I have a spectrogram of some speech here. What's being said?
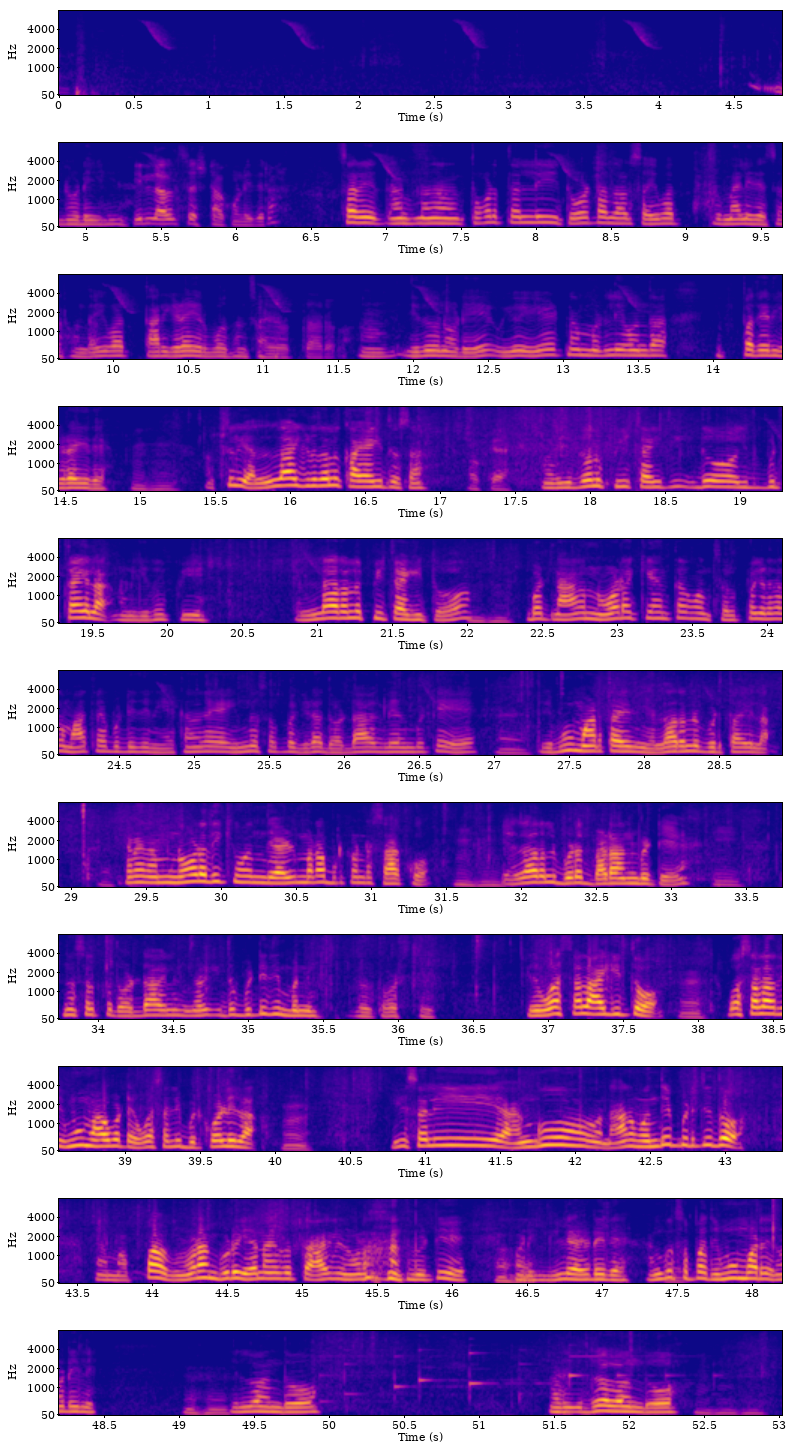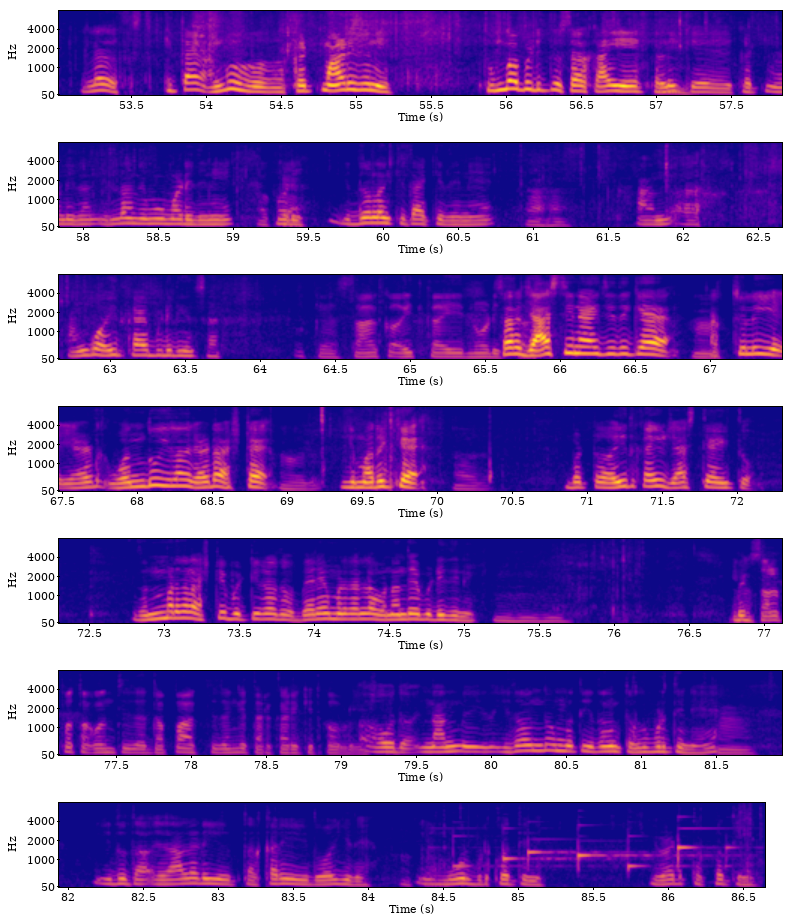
ನೋಡಿ. ಇಲ್ಲಿ ಅಲ್ಸ್ ಎಷ್ಟು ಹಾಕೊಂಡಿದ್ದೀರಾ? ಸರ್ ನನ್ನ ತೋಟದಲ್ಲಿ ಟೋಟಲ್ ಅಲ್ಸ್ ಐವತ್ತು ಇದೆ ಸರ್. ಒಂದು ಐವತ್ತಾರು ಗಿಡ ಇರ್ಬೋದು ಸರ್ ಐವತ್ತಾರು. ಹ್ಞೂ ಇದು ನೋಡಿ. ಏಟ್ ನಮ್ಮಲ್ಲಿ ಒಂದು ಇಪ್ಪತ್ತೈದು ಗಿಡ ಇದೆ. ಆ್ಯಕ್ಚುಲಿ ಎಲ್ಲ ಗಿಡದಲ್ಲೂ ಕಾಯಾಗಿತ್ತು ಸರ್. ಓಕೆ. ನೋಡಿ ಇದರಲ್ಲೂ ಪೀಚ್ ಆಗಿತ್ತು. ಇದು ಇದು ಬಿಡ್ತಾ ಇಲ್ಲ. ನೋಡಿ ಇದು ಪೀ ಎಲ್ಲರಲ್ಲೂ ಪೀಚ್ ಆಗಿತ್ತು. ಬಟ್ ನಾನು ನೋಡೋಕ್ಕೆ ಅಂತ ಒಂದು ಸ್ವಲ್ಪ ಗಿಡದಲ್ಲಿ ಮಾತ್ರ ಬಿಟ್ಟಿದ್ದೀನಿ. ಯಾಕಂದರೆ ಇನ್ನೂ ಸ್ವಲ್ಪ ಗಿಡ ದೊಡ್ಡ ಆಗಲಿ ಅಂದ್ಬಿಟ್ಟು ರಿಮೂವ್ ಮಾಡ್ತಾ ಇದ್ದೀನಿ ಎಲ್ಲರಲ್ಲೂ ಬಿಡ್ತಾ ಇಲ್ಲ. ಯಾಕಂದರೆ ನಮ್ಮ ನೋಡೋದಕ್ಕೆ ಒಂದು ಎರಡು ಮರ ಬಿಟ್ಕೊಂಡ್ರೆ ಸಾಕು. ಎಲ್ಲರಲ್ಲೂ ಬಿಡೋದು ಬೇಡ ಅಂದ್ಬಿಟ್ಟು ಇನ್ನೂ ಸ್ವಲ್ಪ ದೊಡ್ಡ ಆಗಲಿ ನೋಡಿ ಇದು ಬಿಟ್ಟಿದ್ದೀನಿ ಬನ್ನಿ. ಇದು ತೋರಿಸ್ತೀನಿ. ಇದು ಹೋದ ಸಲ ಆಗಿತ್ತು. ಹೋದ ಸಲ ರಿಮೂವ್ ಮಾಡಿಬಿಟ್ಟೆ. ಹೋದ ಸಲ ಬಿಟ್ಕೊಳ್ಳಿಲ್ಲ. ಈ ಸಲ ಹಂಗೂ ನಾನು ಒಂದೇ ಬಿಡ್ತಿದ್ದು. ನಮ್ಮ ಅಪ್ಪ ನೋಡೋಣ ಬಿಡು ಏನಾಗುತ್ತೋ ಆಗಲಿ ನೋಡೋಣ ಅಂದ್ಬಿಟ್ಟು ನೋಡಿ ಇಲ್ಲೇ ಎರಡಿದೆ. ಹಂಗೂ ಸ್ವಲ್ಪ ರಿಮೂವ್ ಮಾಡಿದೆ ನೋಡಿ ಇಲ್ಲಿ. ಇಲ್ಲೊಂದು. ನೋಡಿ ಇದರಲ್ಲೊಂದು ಇಲ್ಲ ಕಿತ್ತ ಹಂಗೂ ಕಟ್ ಮಾಡಿದ್ದೀನಿ ತುಂಬ ಬಿಟ್ಟಿತ್ತು ಸರ್ ಕಾಯಿ. ಕಳಿಕೆ ಕಟ್ ಮಾಡಿ ನಾನು ಇಲ್ಲ ರಿಮೂವ್ ಮಾಡಿದ್ದೀನಿ ನೋಡಿ ಇದರಲ್ಲೊಂದು ಕಿತ್ತಾಕಿದ್ದೀನಿ ಹಂಗೂ ಐದು ಕಾಯಿ ಬಿಟ್ಟಿದ್ದೀನಿ ಸರ್. ಓಕೆ ಸಾಕು ಐದು ಕಾಯಿ ನೋಡಿ ಸರ್ ಜಾಸ್ತಿನೇ ಆಯ್ತು ಇದಕ್ಕೆ. ಆ್ಯಕ್ಚುಲಿ ಎರಡು ಒಂದು ಇಲ್ಲ ಎರಡು ಅಷ್ಟೇ. ಈ ಮರಕ್ಕೆ. ಹೌದು. ಬಟ್ ಐದು ಕಾಯಿ ಜಾಸ್ತಿ ಆಯಿತು. ಒಂದು ಮರದಲ್ಲಿ ಅಷ್ಟೇ ಬಿಟ್ಟಿರೋದು. ಬೇರೆ ಮರದಲ್ಲ ಒಂದೊಂದೇ ಬಿಟ್ಟಿದ್ದೀನಿ ಇನ್ನು ಸ್ವಲ್ಪ ತಗೊಂತಿದ್ದ ದಪ್ಪ ಆಗ್ತಿದ್ದಂಗೆ ತರಕಾರಿ ಕಿತ್ಕೊಬಿಡಿ ಹೌದು ನಾನು ಇದೊಂದು ಮತ್ತು ಇದೊಂದು ತೆಗೆದುಬಿಡ್ತೀನಿ. ಬಿಡ್ತೀನಿ ಇದು ಆಲ್ರೆಡಿ ತರಕಾರಿ ಇದು ಹೋಗಿದೆ. ಮೂರು ಬಿಡ್ಕೋತೀನಿ ಇವೆರಡು ತಕ್ಕೋತೀನಿ.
